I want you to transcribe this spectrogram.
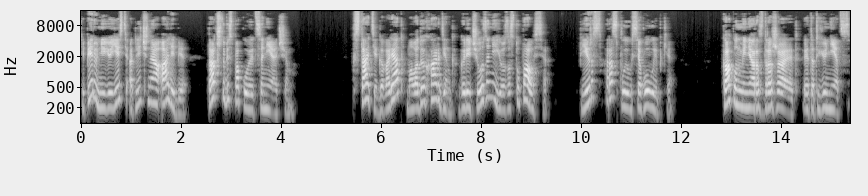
Теперь у нее есть отличное алиби – так что беспокоиться не о чем. Кстати, говорят, молодой Хардинг горячо за нее заступался. Пирс расплылся в улыбке. «Как он меня раздражает, этот юнец!»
